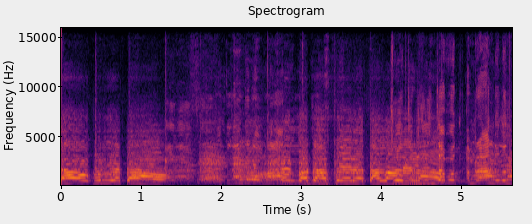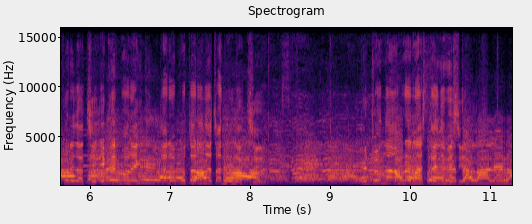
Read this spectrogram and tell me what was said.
দাও পুড়িয়ে দাও চৌত্রিশ দিন যাবৎ আমরা আন্দোলন করে যাচ্ছি। একের পর এক তারা প্রতারণা চালিয়ে যাচ্ছে এর জন্য আমরা রাস্তায় নেমেছি দালালেরা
